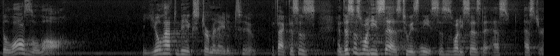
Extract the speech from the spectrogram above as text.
the law's the law. You'll have to be exterminated too. In fact, this is, and this is what he says to his niece. This is what he says to Esther.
